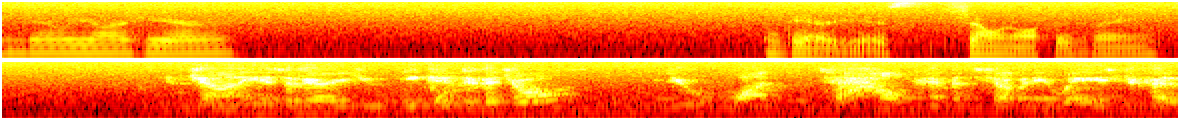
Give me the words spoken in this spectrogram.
And there we are here. And there he is, showing off his ring. Johnny is a very unique individual. You want to help him in so many ways because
